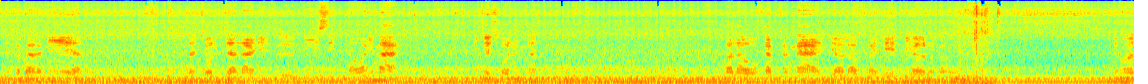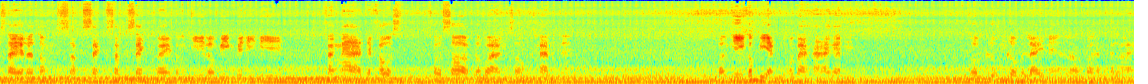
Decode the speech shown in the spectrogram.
แต่กระบะนี่จะชนจะอะไรนี่คือมีสิทธิ์น้อยมาก ที่จะชนครับเพราะเราขับข้างหน้าเดียวเราไปเลนเดียวแล้วก็ แต่มอเตอร์ไซค์เราต้องซักแซกซักแซกไปบางทีเราวิ่งไปดีๆ ข้างหน้าจะเข้าเข้าซอกระหว่างสองคันนะ บางทีเขาเบียดเข้ามาหากันหลบหลุมหลบอะไรเนี่ยเราก็อันตราย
